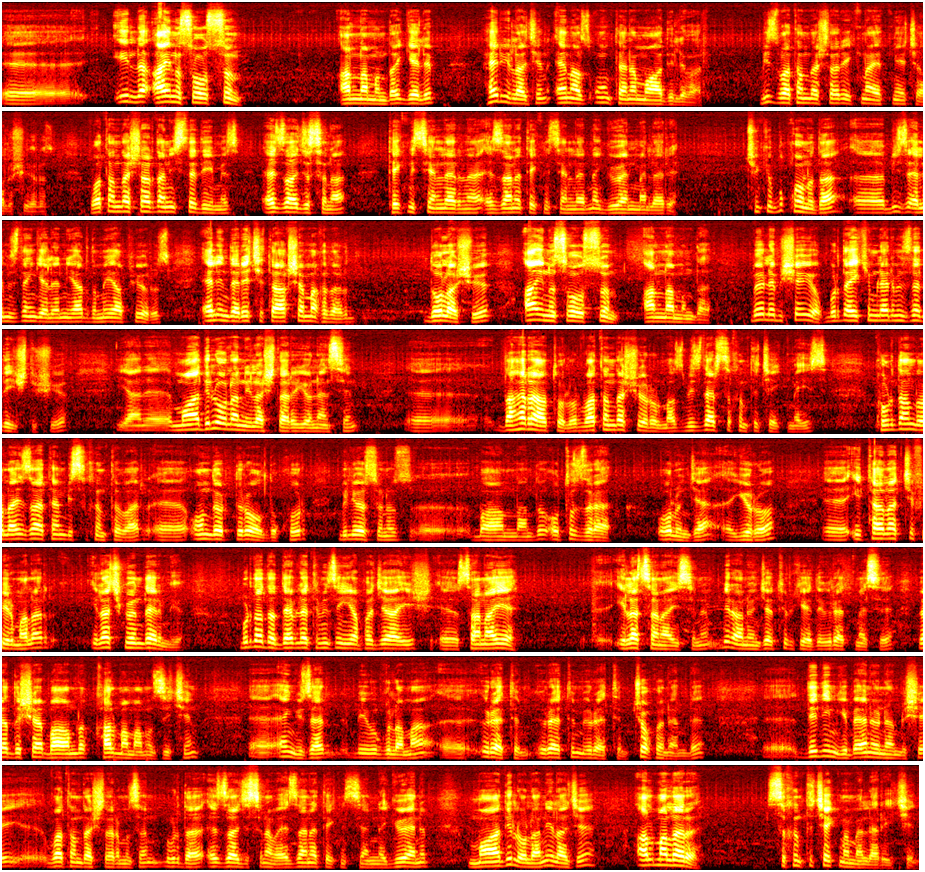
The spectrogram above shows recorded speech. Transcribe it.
E, illa aynısı olsun anlamında gelip her ilacın en az 10 tane muadili var. Biz vatandaşları ikna etmeye çalışıyoruz. Vatandaşlardan istediğimiz eczacısına, teknisyenlerine, eczane teknisyenlerine güvenmeleri. Çünkü bu konuda e, biz elimizden gelen yardımı yapıyoruz. Elinde reçete akşama kadar dolaşıyor. Aynısı olsun anlamında. Böyle bir şey yok. Burada hekimlerimizde de iş düşüyor. Yani muadili olan ilaçları yönlensin. Ee, daha rahat olur. Vatandaş yorulmaz. Bizler sıkıntı çekmeyiz. Kurdan dolayı zaten bir sıkıntı var. Ee, 14 lira oldu kur. Biliyorsunuz e, bağımlandı. 30 lira olunca e, euro. E, ithalatçı firmalar ilaç göndermiyor. Burada da devletimizin yapacağı iş e, sanayi ilaç sanayisinin bir an önce Türkiye'de üretmesi ve dışa bağımlı kalmamamız için en güzel bir uygulama üretim, üretim, üretim çok önemli. E, Dediğim gibi en önemli şey e, vatandaşlarımızın burada eczacısına ve eczane teknisyenine güvenip muadil olan ilacı almaları, sıkıntı çekmemeleri için.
